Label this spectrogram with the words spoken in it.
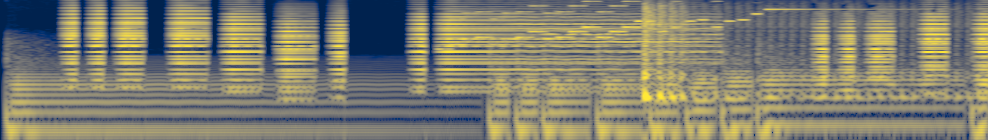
Thank you.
